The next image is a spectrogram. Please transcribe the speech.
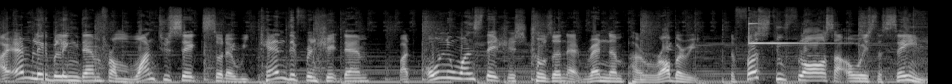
I am labeling them from 1 to 6 so that we can differentiate them, but only one stage is chosen at random per robbery. The first two floors are always the same.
